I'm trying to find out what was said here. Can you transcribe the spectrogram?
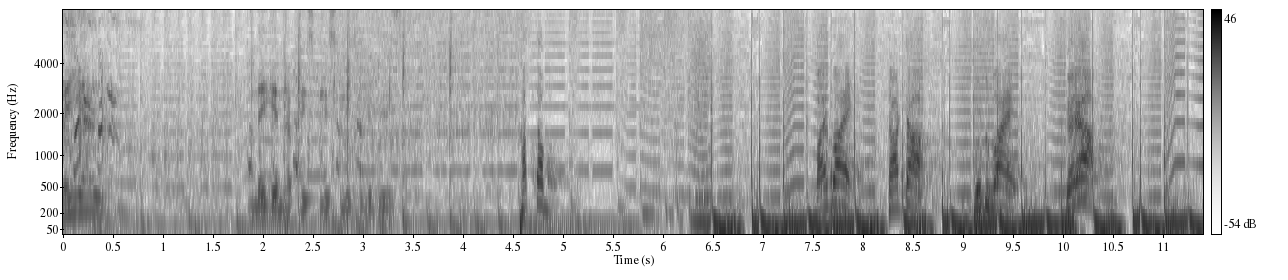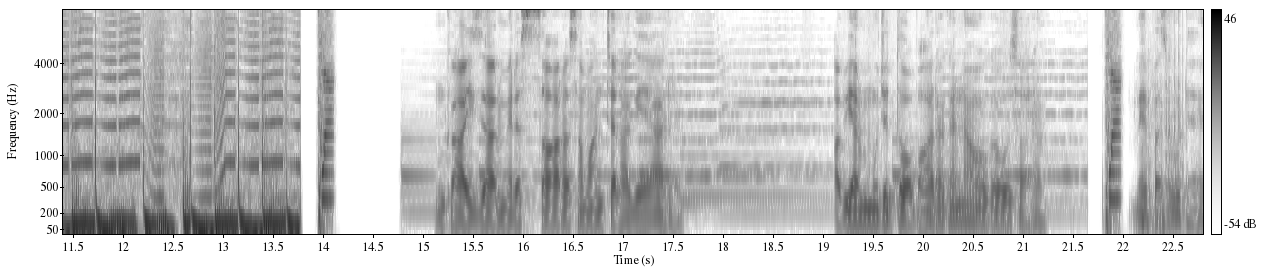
नहीं यार। नहीं गिरना please please please please please please खत्म। बाय बाय टाटा गुड बाय गया। गाइस यार, मेरा सारा सामान चला गया यार। अब यार मुझे दोबारा करना होगा वो सारा। मेरे पास वुड है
